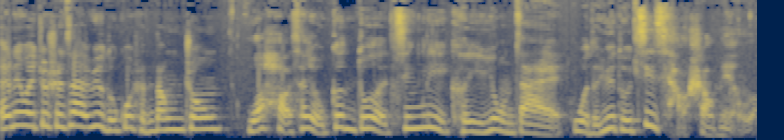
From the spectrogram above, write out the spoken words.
Anyway，就是在阅读过程当中，我好像有更多的精力可以用在我的阅读技巧上面了。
